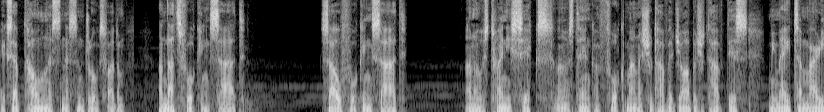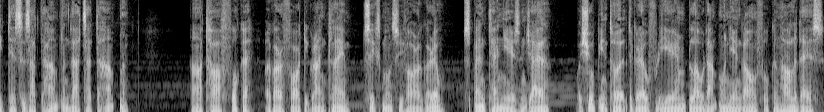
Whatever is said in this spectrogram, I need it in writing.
except homelessness and drugs for them. And that's fucking sad. So fucking sad. And I was 26 and I was thinking, fuck man, I should have a job, I should have this. My mates are married, this is at the Hampton, that's at the Hampton. And I thought, fuck it, I got a 40 grand claim six months before I got out. Spent 10 years in jail. I should be entitled to get out for a year and blow that money and go on fucking holidays.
